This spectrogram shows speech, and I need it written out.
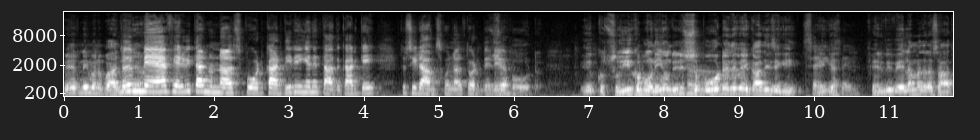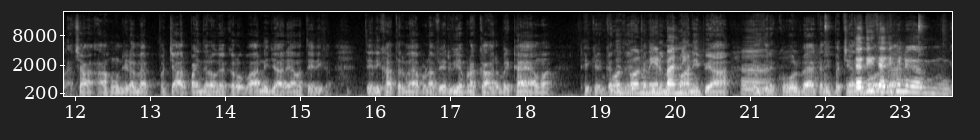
ਫਿਰ ਨਹੀਂ ਮੈਨੂੰ ਪਤਾ ਚੱਲਿਆ। ਮੈਂ ਫਿਰ ਵੀ ਤੁਹਾਨੂੰ ਨਾਲ ਸਪੋਰਟ ਕਰਦੀ ਰਹੀ ਹਾਂ ਨੇ ਤਦ ਕਰਕੇ ਤੁਸੀਂ ਰਾਮ ਸਕੂਲ ਨਾਲ ਤੁਰਦੇ ਰਹੇ ਸਪੋਰਟ ਇੱਕ ਸੂਈ ਖਬੋਣੀ ਹੁੰਦੀ ਸੀ ਸਪੋਰਟ ਇਹਦੇ ਵਿੱਚ ਆਦੀ ਸੀਗੀ ਠੀਕ ਹੈ। ਫਿਰ ਵੀ ਵੇਲਾ ਮੈਂ ਸਾਥ ਅੱਛਾ ਹੁਣ ਜਿਹੜਾ ਮੈਂ 4-5 ਦਿਨ ਹੋ ਗਿਆ ਘਰੋਂ ਬਾਹਰ ਨਹੀਂ ਜਾ ਰਿਹਾ ਮੈਂ ਤੇਰੀ ਤੇਰੀ ਖਾਤਰ ਮੈਂ ਆਪਣਾ ਫਿਰ ਵੀ ਆਪਣਾ ਘਰ ਬੈਠਾ ਆਇਆ ਵਾਂ। ਠੀਕ ਹੈ ਕਦੀ ਤੇ ਕਦੀ ਤੈਨੂੰ। ਪਾਣੀ ਪਿਆ ਕਦੀ ਤੇਰੇ ਕੋਲ ਬੈ ਕਦੀ ਬੱਚਿਆਂ ਦੇ ਤਦੀ ਕੋਲ ਤਦੀ ਬਹਿ। ਮੈਨੂੰ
